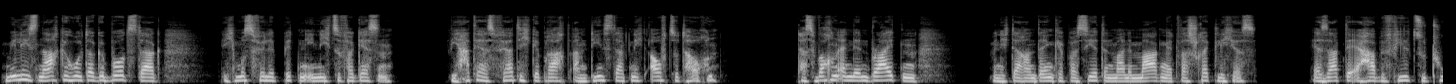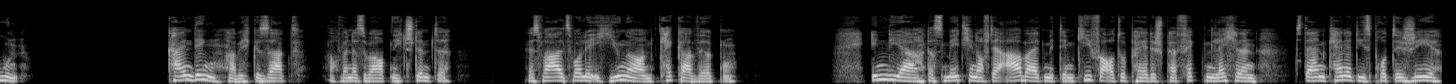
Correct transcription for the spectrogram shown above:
Millis nachgeholter Geburtstag. Ich muss Philipp bitten, ihn nicht zu vergessen. Wie hat er es fertiggebracht, am Dienstag nicht aufzutauchen? Das Wochenende in Brighton. Wenn ich daran denke, passiert in meinem Magen etwas Schreckliches. Er sagte, er habe viel zu tun. Kein Ding, habe ich gesagt, auch wenn das überhaupt nicht stimmte. Es war, als wolle ich jünger und kecker wirken. India, das Mädchen auf der Arbeit mit dem kieferorthopädisch perfekten Lächeln, Stan Kennedys Protégé,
